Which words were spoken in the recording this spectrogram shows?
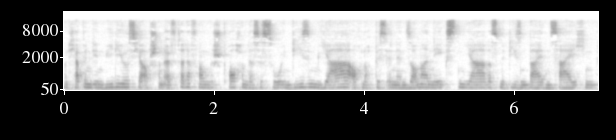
und ich habe in den Videos ja auch schon öfter davon gesprochen, dass es so in diesem Jahr, auch noch bis in den Sommer nächsten Jahres mit diesen beiden Zeichen,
